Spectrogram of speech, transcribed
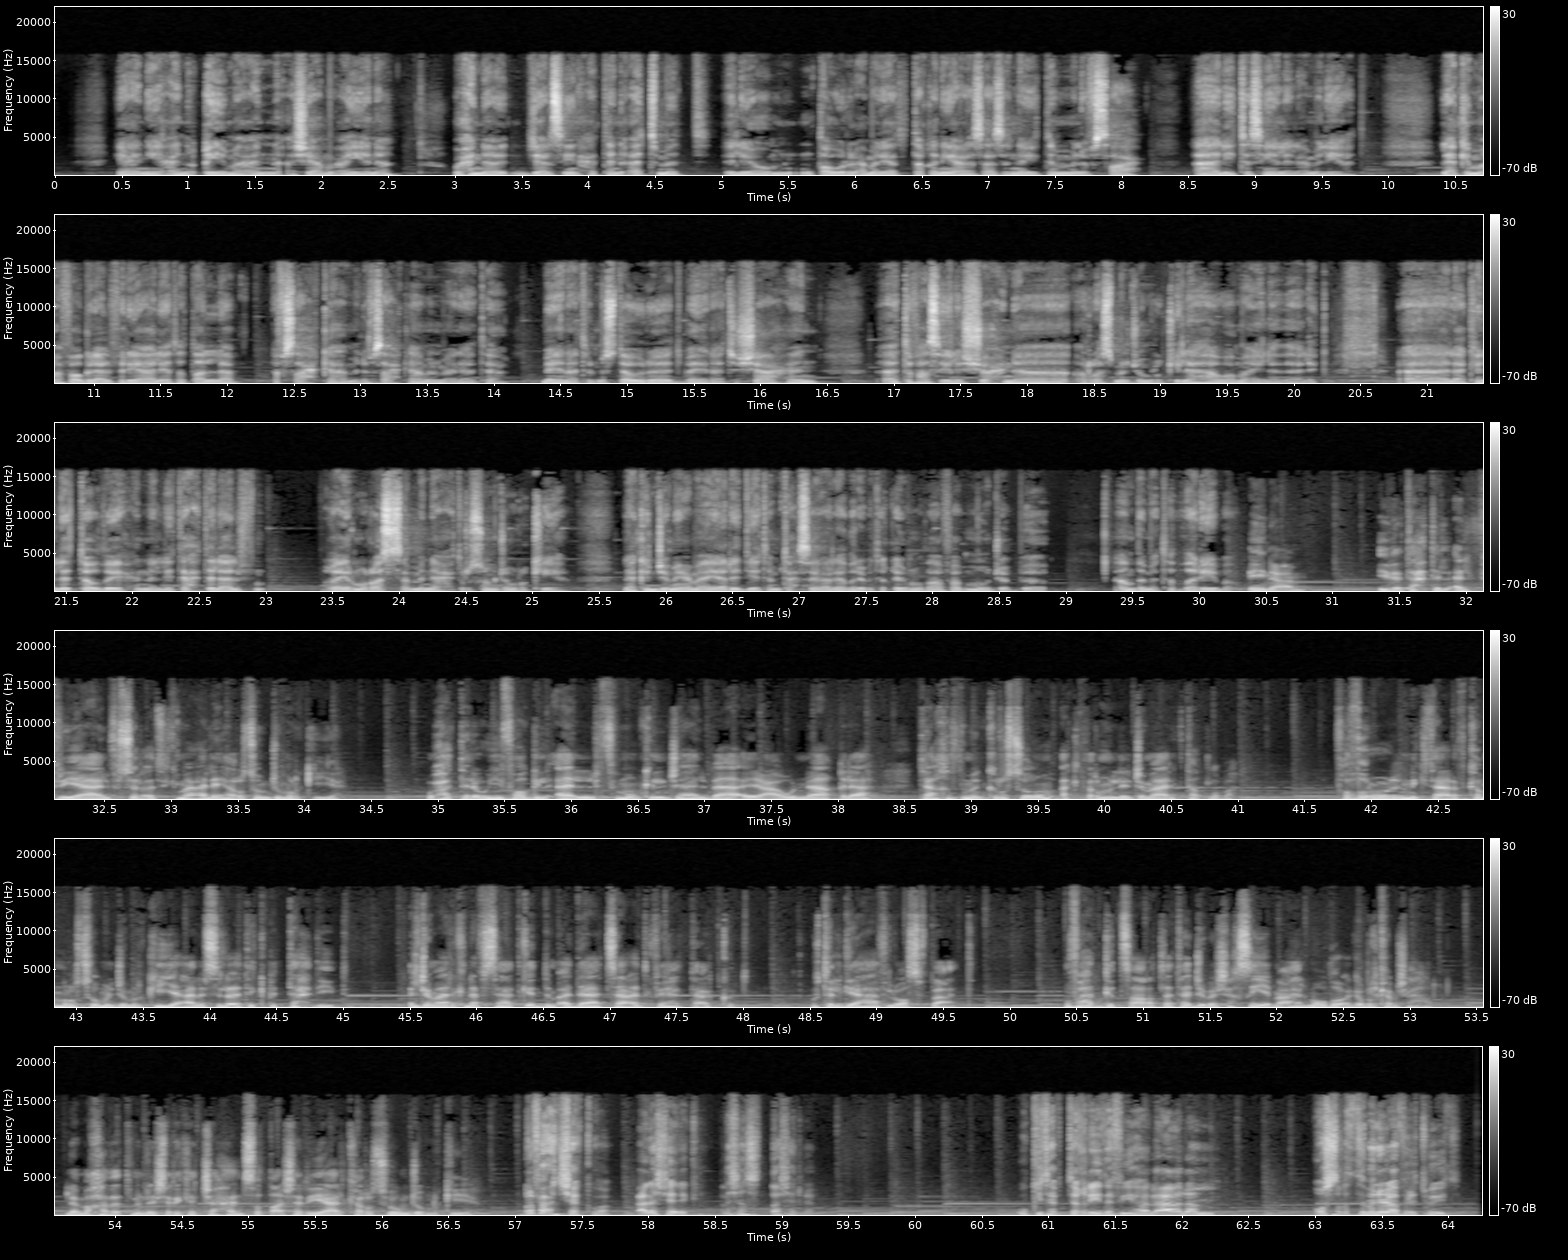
يعني عن قيمة عن أشياء معينة. وإحنا جالسين حتى نأتمت اليوم نطور العمليات التقنية على أساس إنه يتم الإفصاح آلي تسهيل للعمليات. لكن ما فوق الألف ريال يتطلب إفصاح كامل. إفصاح كامل معناته بيانات المستورد بيانات الشاحن آه، تفاصيل الشحنة الرسم الجمركي لها وما إلى ذلك. آه، لكن للتوضيح أن اللي تحت الألف غير مرسم من ناحية رسوم جمركية. لكن جميع ما يرد يتم تحصيل عليه ضريبة القيمة المضافة بموجب آه، أنظمة الضريبة. إي نعم. إذا تحت الألف ريال فسلعتك ما عليها رسوم جمركية. وحتى لو هي فوق الألف فممكن الجهة البائعة والناقلة تاخذ منك رسوم أكثر من اللي الجمارك تطلبه. فضروري أنك تعرف كم رسوم الجمركية على سلعتك بالتحديد. الجمارك نفسها تقدم أداة تساعدك في هالتأكد وتلقاها في الوصف بعد. وفهد قد صارت له تجربة شخصية مع هالموضوع قبل كم شهر لما أخذت منه شركة شحن 16 ريال كرسوم جمركية. رفعت شكوى على شركة علشان 16 ريال. وكتبت تغريدة فيها العالم وصلت 8000 ريتويت.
